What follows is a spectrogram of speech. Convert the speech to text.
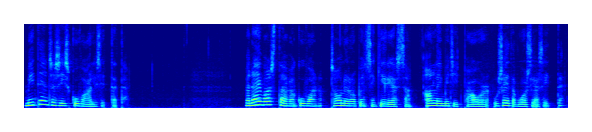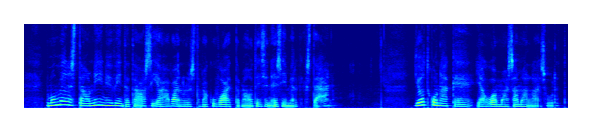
Miten sä siis kuvailisit tätä? Mä näin vastaavan kuvan Tony Robbinsin kirjassa Unlimited Power useita vuosia sitten, ja mun mielestä on niin hyvin tätä asiaa havainnollistava kuva, että mä otin sen esimerkiksi tähän. Jotkut näkee ja huomaa samanlaisuudet.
